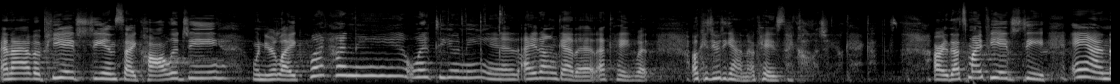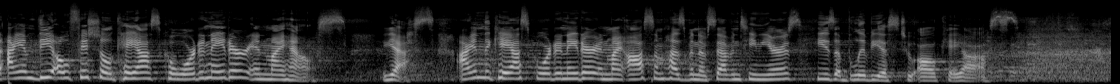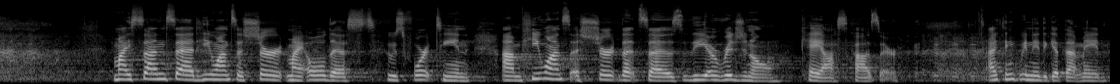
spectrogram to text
And I have a PhD in psychology. When you're like, what, honey? What do you need? I don't get it. Okay, what? Okay, do it again. Okay, psychology. Okay, I got this. All right, that's my PhD. And I am the official chaos coordinator in my house. Yes, I am the chaos coordinator, and my awesome husband of 17 years, he's oblivious to all chaos. My son said he wants a shirt, my oldest, who's 14, um, he wants a shirt that says, the original chaos causer. I think we need to get that made.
